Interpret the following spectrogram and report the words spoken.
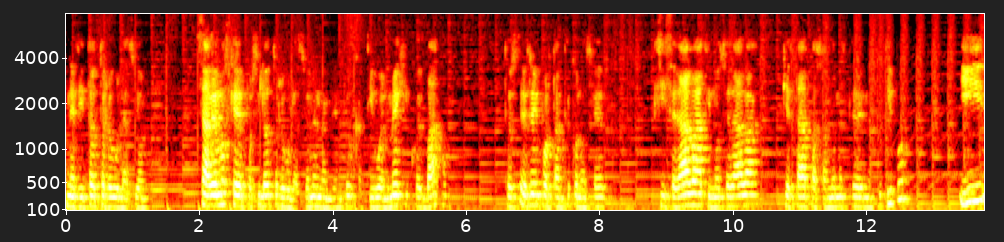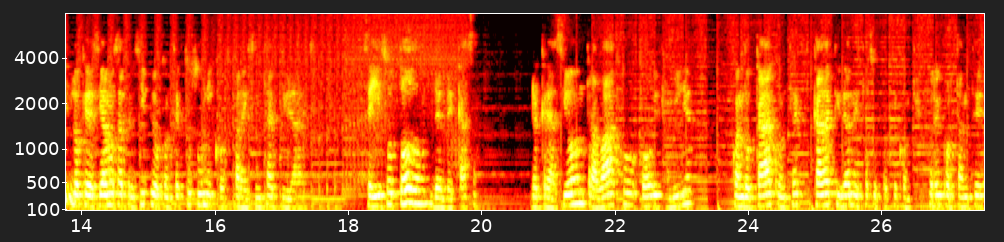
necesita autorregulación. Sabemos que de por sí la autorregulación en el ambiente educativo en México es bajo. Entonces es importante conocer si se daba, si no se daba, qué estaba pasando en este, en este tipo. Y lo que decíamos al principio, contextos únicos para distintas actividades. Se hizo todo desde casa. Recreación, trabajo, hobby, familia. Cuando cada, contexto, cada actividad necesita su propio contexto. Era importante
